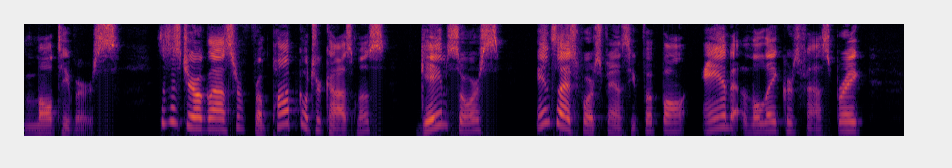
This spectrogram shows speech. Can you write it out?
Multiverse. This is Gerald Glasser from Pop Culture Cosmos, Game Source, Inside Sports Fantasy Football, and the Lakers Fast Break.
